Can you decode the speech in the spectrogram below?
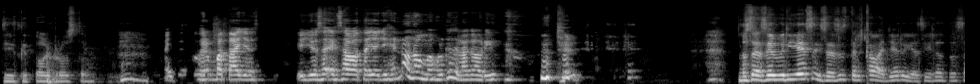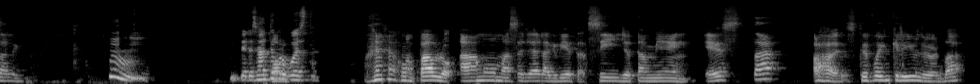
Sí, es que todo el rostro. Hay que escoger batallas. Y yo esa, batalla dije, no, no, mejor que se la haga abrir. no se hace briese y se hace usted el caballero y así las dos salen. Hmm. Interesante propuesta. Juan Pablo, amo más allá de la grieta. Sí, yo también. Esta, ah, es que fue increíble, ¿verdad?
